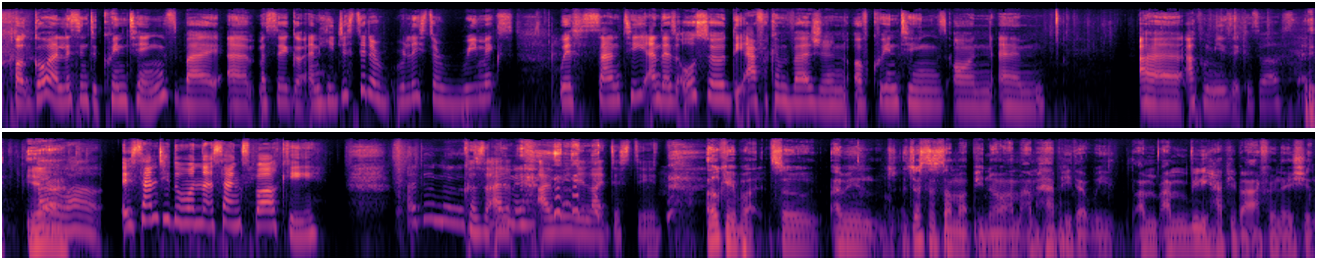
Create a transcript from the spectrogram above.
But go and listen to Queen Tings by um, Masego, and he just did a released a remix with Santi, and there's also the African version of Queen Tings on um, uh, Apple Music as well. So Yeah. Oh wow. Is Santi the one that sang Sparky? I don't know Because I. I really like this dude. Okay, but so I mean, j- just to sum up, you know, I'm I'm happy that we I'm I'm really happy about Afro Nation.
